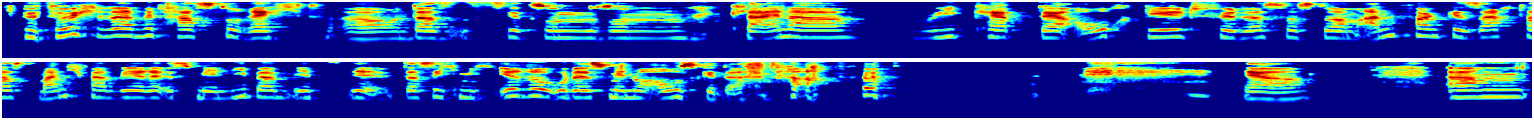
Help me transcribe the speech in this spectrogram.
Ich befürchte, damit hast du recht. Äh, und das ist jetzt so ein, so ein kleiner Recap, der auch gilt für das, was du am Anfang gesagt hast. Manchmal wäre es mir lieber, dass ich mich irre oder es mir nur ausgedacht habe. ja. Ähm,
